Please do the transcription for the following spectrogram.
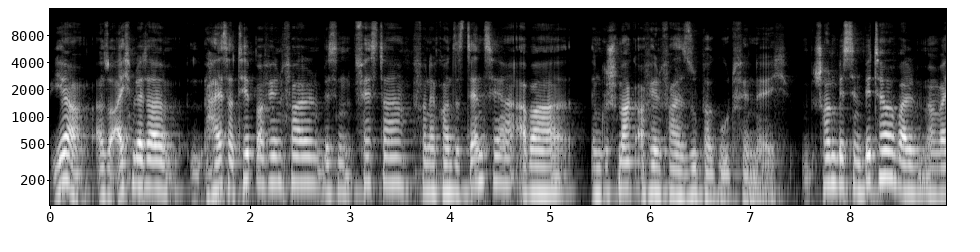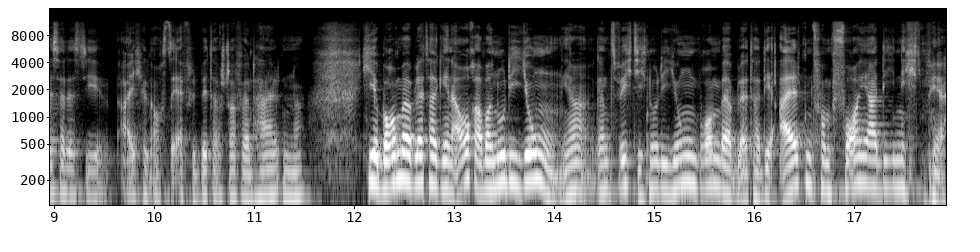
ja, also Eichenblätter, heißer Tipp auf jeden Fall, ein bisschen fester von der Konsistenz her, aber im Geschmack auf jeden Fall super gut, finde ich. Schon ein bisschen bitter, weil man weiß ja, dass die Eicheln auch sehr viel Bitterstoffe enthalten. Ne? Hier Brombeerblätter gehen auch, aber nur die jungen, ja, ganz wichtig, nur die jungen Brombeerblätter. Die alten vom Vorjahr, die nicht mehr,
